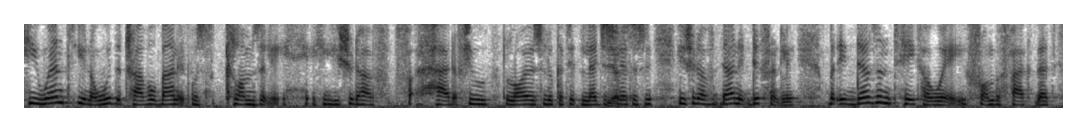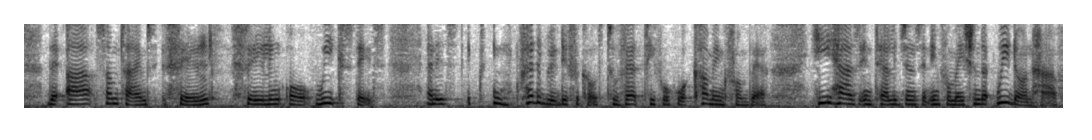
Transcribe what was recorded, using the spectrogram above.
he went, you know, with the travel ban, it was clumsily. He should have had a few lawyers look at it, legislators. Yes. He should have done it differently. But it doesn't take away from the fact that there are sometimes failed, failing, or weak states. And it's incredibly difficult to vet people who are coming from there. He has intelligence and information that we don't have.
